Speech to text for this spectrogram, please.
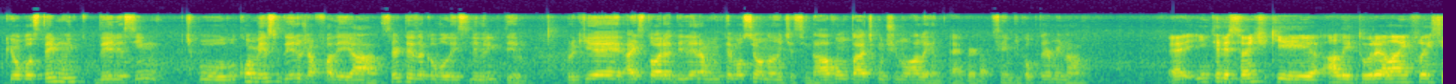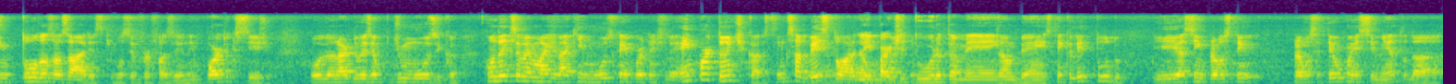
Porque eu gostei muito dele, assim. Tipo, no começo dele eu já falei, ah, certeza que eu vou ler esse livro inteiro. Porque a história dele era muito emocionante, assim, dava vontade de continuar lendo. É verdade. Sempre que eu terminava. É interessante que a leitura ela influencia em todas as áreas que você for fazer, não importa o que seja. O Leonardo deu o exemplo de música. Quando é que você vai imaginar que em música é importante ler? É importante, cara. Você tem que saber a história da Lei música. partitura também. Também, você tem que ler tudo. E assim, pra você ter, pra você ter o conhecimento da,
